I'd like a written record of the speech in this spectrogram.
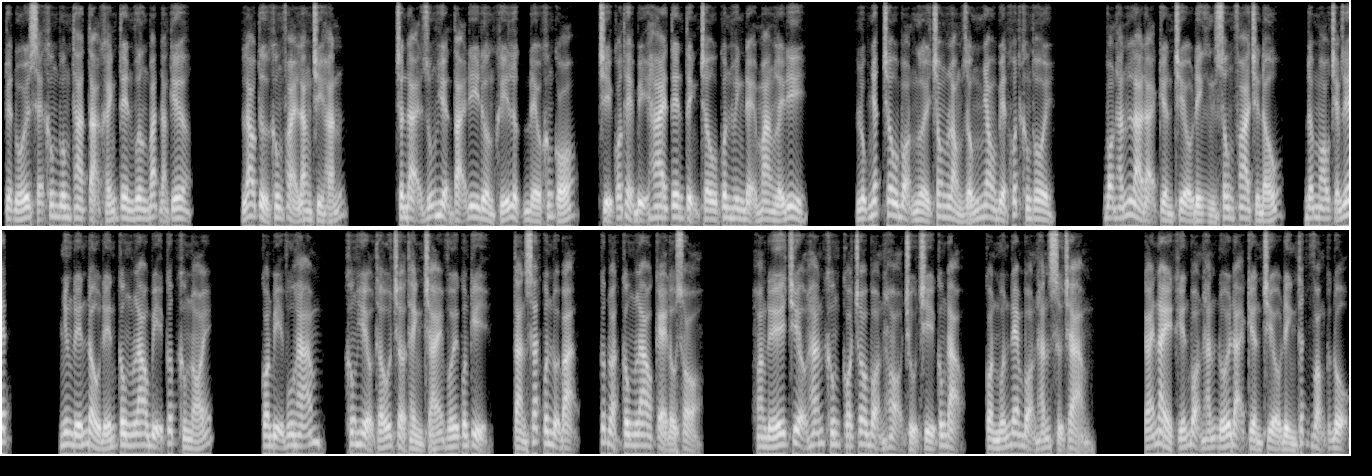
tuyệt đối sẽ không bông tha tạ khánh tên vương bắt đằng kia. Lao tử không phải lăng trì hắn. Trần đại dũng hiện tại đi đường khí lực đều không có, chỉ có thể bị hai tên tịnh châu quân huynh đệ mang lấy đi. Lục nhất châu bọn người trong lòng giống nhau biệt khuất không thôi. Bọn hắn là đại kiền triều đình sông pha chiến đấu đâm máu chém giết. Nhưng đến đầu đến công lao bị cướp không nói còn bị vu hãm không hiểu thấu trở thành trái với quân kỷ, tàn sát quân đội bạn, cướp đoạt công lao kẻ đầu sỏ. Hoàng đế triệu hãn không có cho bọn họ chủ trì công đạo, còn muốn đem bọn hắn xử trảm. Cái này khiến bọn hắn đối đại kiền triều đình thất vọng cực độ,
